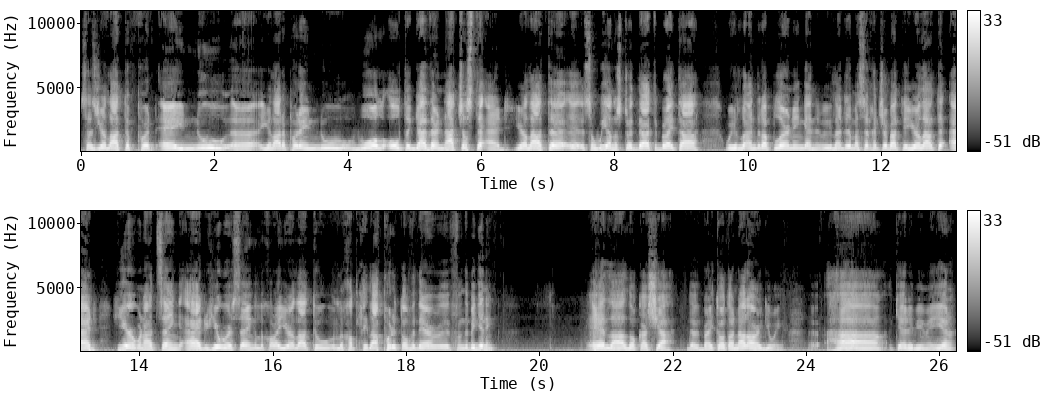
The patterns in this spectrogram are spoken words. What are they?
says you're allowed to put a new uh, you're allowed to put a new wall altogether, not just to add. You're allowed to. Uh, so we understood that Baraita we ended up learning, and we learned in Masechet Shabbat that you're allowed to add. Here, we're not saying add. Here, we're saying you're allowed to put it over there from the beginning. Ela lokasha. The Braitot are not arguing. Ha kerebi meir.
